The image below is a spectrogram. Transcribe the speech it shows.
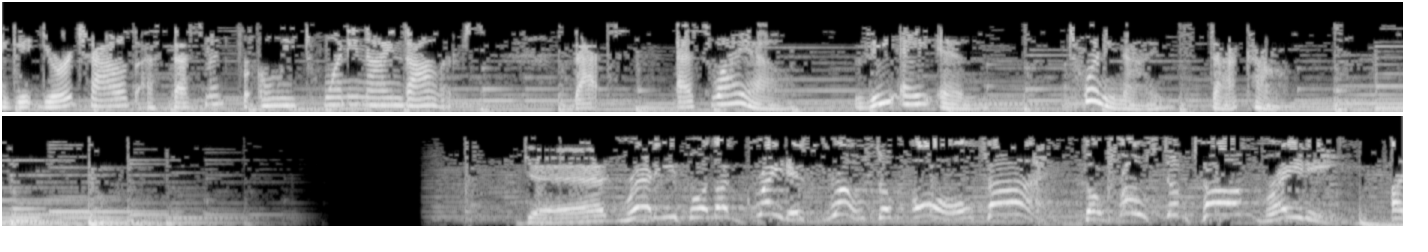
and get your child's assessment for only $29. That's S Y L V A N 29.com. Get ready for the greatest roast of all time the Roast of Tom Brady, a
